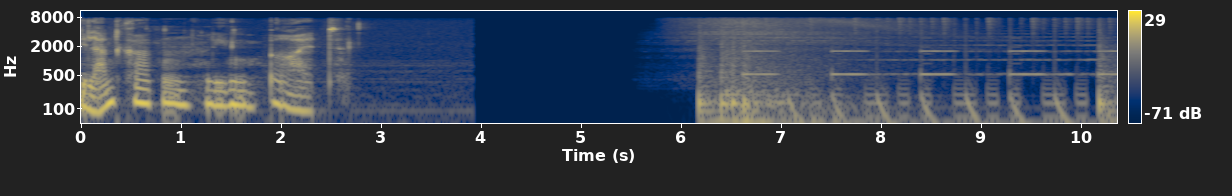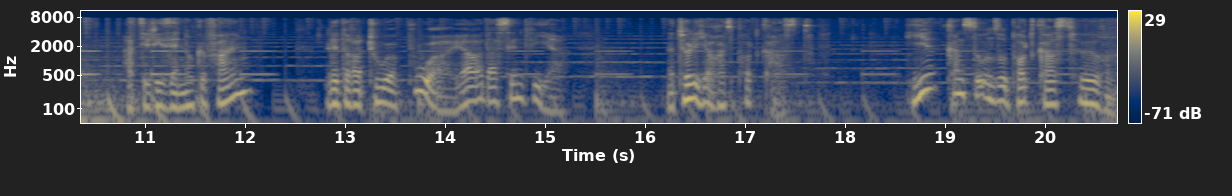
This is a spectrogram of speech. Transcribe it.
Die Landkarten liegen bereit. Hat dir die Sendung gefallen? Literatur pur, ja, das sind wir. Natürlich auch als Podcast. Hier kannst du unsere Podcasts hören.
